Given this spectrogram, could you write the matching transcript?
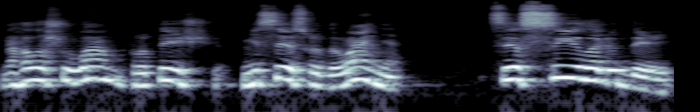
наголошу вам про те, що місцеве середування це сила людей.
